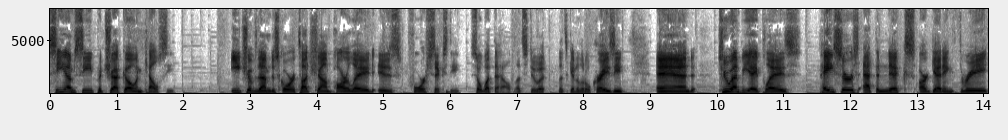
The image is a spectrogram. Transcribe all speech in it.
CMC, Pacheco, and Kelce. Each of them to score a touchdown parlayed is 460. So what the hell? Let's do it. Let's get a little crazy. And two NBA plays Pacers at the Knicks are getting three.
